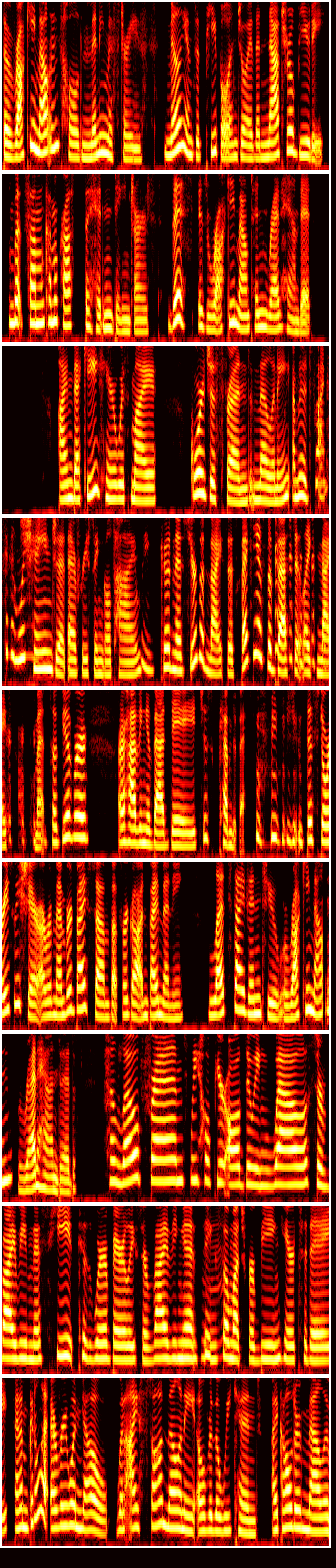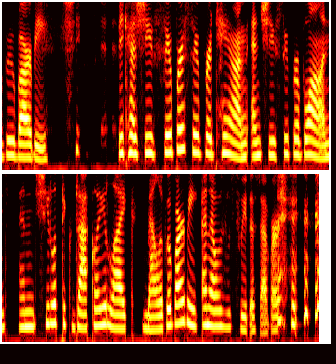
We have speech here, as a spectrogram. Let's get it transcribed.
The Rocky Mountains hold many mysteries, Millions of people enjoy the natural beauty. but some come across the hidden dangers. This is Rocky Mountain Red Handed. I'm Becky here with my gorgeous friend Melanie. I'm gonna I'm gonna change it every single time. My goodness, you're the nicest. Becky is the best at like nice compliments. So if you ever are having a bad day, just come to Becky. the stories we share are remembered by some but forgotten by many. Let's dive into Rocky Mountain Red-Handed. Hello, friends. We hope you're all doing well, surviving this heat because we're barely surviving it. Thanks Mhm. so much for being here today. And I'm gonna let everyone know when I saw Melanie over the weekend, I called her Malibu Barbie She because she's super, super tan and she's super blonde, and she looked exactly like Malibu Barbie. And that was the sweetest ever.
